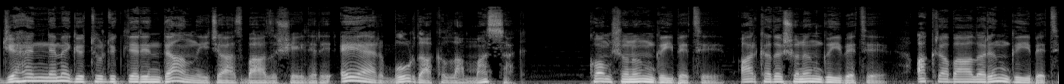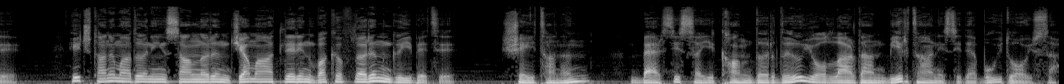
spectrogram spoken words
cehenneme götürdüklerinde anlayacağız bazı şeyleri eğer burada akıllanmazsak. Komşunun gıybeti, arkadaşının gıybeti, akrabaların gıybeti, hiç tanımadığın insanların, cemaatlerin, vakıfların gıybeti, şeytanın Bersisa'yı kandırdığı yollardan bir tanesi de buydu oysa.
